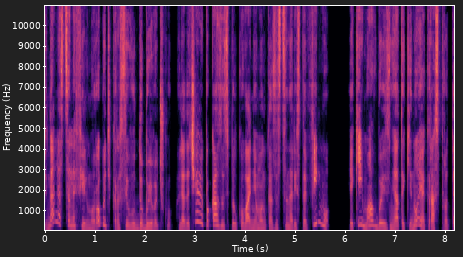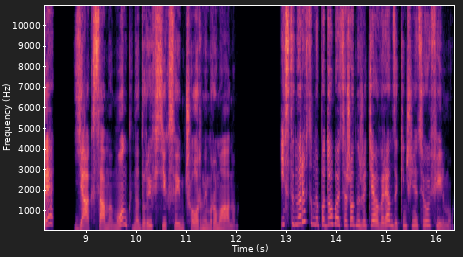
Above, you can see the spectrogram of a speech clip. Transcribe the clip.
Фінальна сцена фільму робить красиву добивочку. Глядачеві показують спілкування Монка зі сценаристом фільму, який мав би зняти кіно якраз про те, як саме Монк надурив всіх своїм чорним романом. І сценаристу не подобається жодний життєвий варіант закінчення цього фільму.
